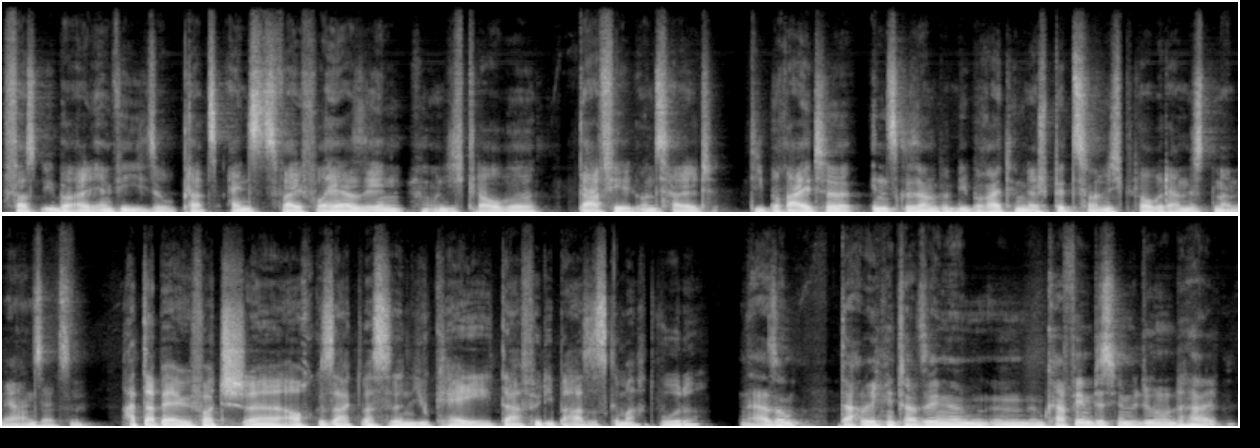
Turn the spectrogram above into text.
fast überall irgendwie so Platz 1, 2 vorhersehen. Und ich glaube, da fehlt uns halt die Breite insgesamt und die Breite in der Spitze. Und ich glaube, da müssten wir mehr ansetzen. Hat da Barry Fodge äh, auch gesagt, was in UK da für die Basis gemacht wurde? Also, da habe ich mich tatsächlich im, im Café ein bisschen mit ihm unterhalten.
